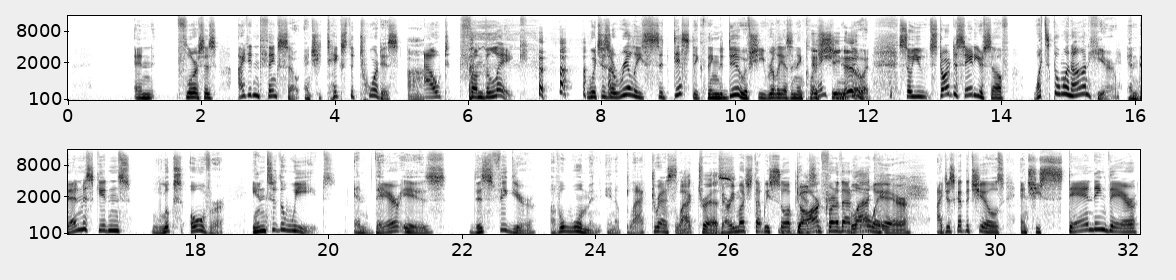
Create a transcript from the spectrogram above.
And Flora says, I didn't think so. And she takes the tortoise Ah. out from the lake, which is a really sadistic thing to do if she really has an inclination she to knew. do it. So you start to say to yourself, What's going on here? And then Miss Giddens looks over into the weeds, and there is this figure of a woman in a black dress. Black that- dress. Very much that we saw pass in front of that black hallway. hair. I just got the chills, and she's standing there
